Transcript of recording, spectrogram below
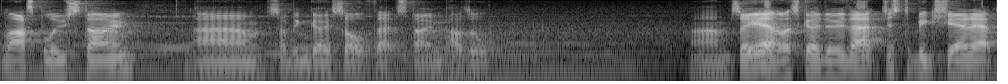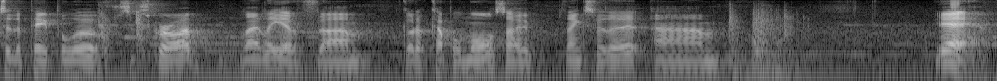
last blue stone. Um, so we can go solve that stone puzzle. Um, so yeah, let's go do that. Just a big shout out to the people who have subscribed lately. I've um, got a couple more, so thanks for that. Um, yeah.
